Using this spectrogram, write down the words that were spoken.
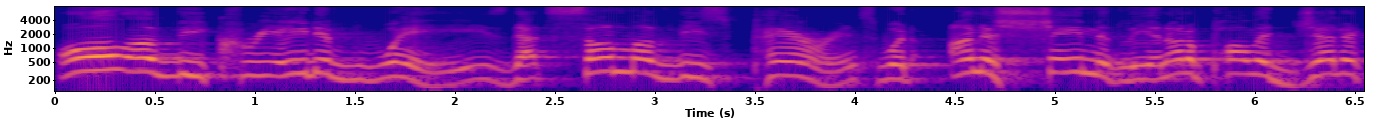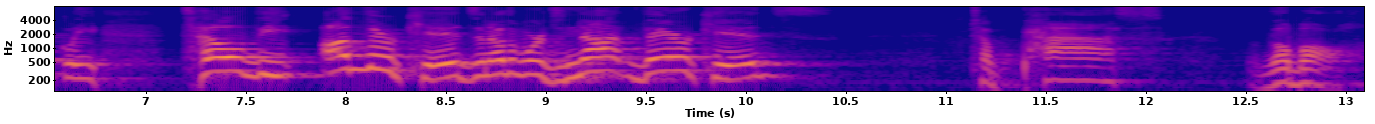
all of the creative ways that some of these parents would unashamedly and unapologetically tell the other kids, in other words, not their kids, to pass the ball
